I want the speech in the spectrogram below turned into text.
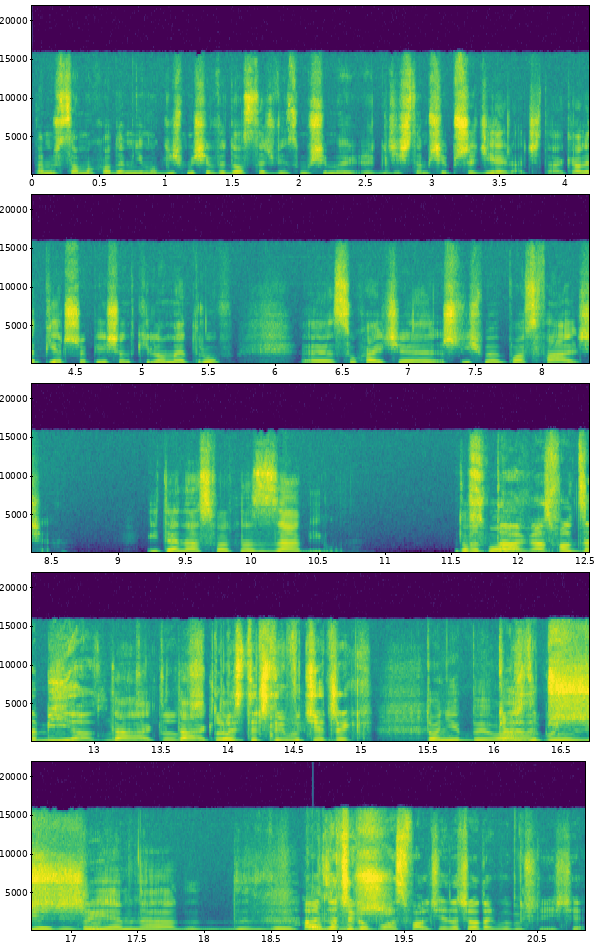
tam już samochodem nie mogliśmy się wydostać, więc musimy gdzieś tam się przedzierać, tak? Ale pierwsze 50 kilometrów, e, słuchajcie, szliśmy po asfalcie. I ten asfalt nas zabił. No Dosłownie. tak, asfalt zabija. No Tak, to, to tak, Z to- turystycznych wycieczek. To nie była Każdy powinien wiedzieć. przyjemna d- d- Ale podróż. dlaczego po asfalcie? Dlaczego tak wymyśliliście?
